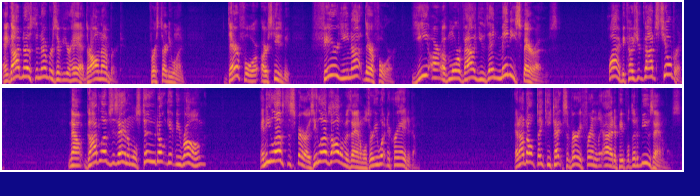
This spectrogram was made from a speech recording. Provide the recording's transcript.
And God knows the numbers of your head. They're all numbered. Verse 31. Therefore, or excuse me, fear ye not therefore. Ye are of more value than many sparrows. Why? Because you're God's children. Now, God loves his animals too, don't get me wrong. And he loves the sparrows. He loves all of his animals, or he wouldn't have created them. And I don't think he takes a very friendly eye to people that abuse animals.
